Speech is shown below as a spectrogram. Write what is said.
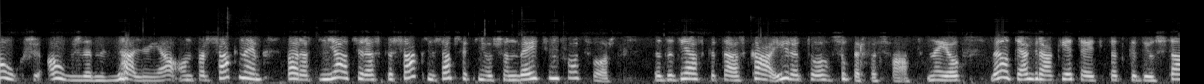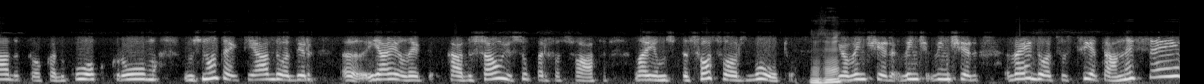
augš, augšzemes daļu. Jā, un par saknēm parasti jāatcerās, ka saknes apsakņošanu veicina fosfors. Tad, tad jāskatās, kā ir ar to superfosfātu. Ne jau vēl te agrāk ieteica, tad, kad jūs stādat kaut kādu koku krūmu, jums noteikti jādod ir uh, jāieliek kādu sauju superfosfātu, lai jums tas fosfors būtu. Uh Mhm. -huh. Jo viņš ir, viņš, viņš ir veidots uz cietā nesēja,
